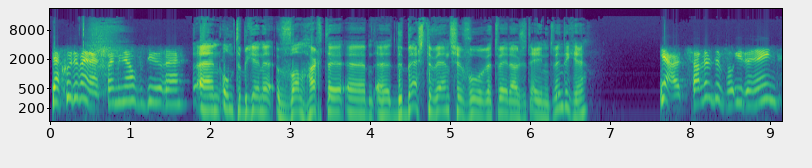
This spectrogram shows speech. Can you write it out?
Ja, goedemiddag. Ik ben Nel van Duren. En om te beginnen van harte uh, de beste wensen voor 2021, hè? Ja, hetzelfde voor iedereen.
